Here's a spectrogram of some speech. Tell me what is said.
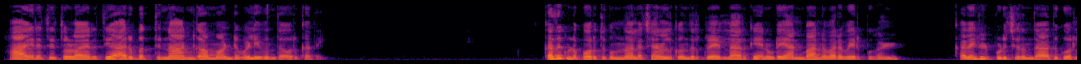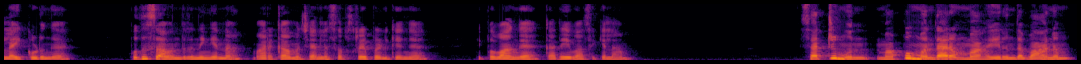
ஆயிரத்தி தொள்ளாயிரத்தி அறுபத்தி நான்காம் ஆண்டு வெளிவந்த ஒரு கதை. கதைக்குள்ளே போகிறதுக்கு முன்னால் சேனலுக்கு வந்திருக்கிற எல்லாருக்கும் என்னுடைய அன்பான வரவேற்புகள். கதைகள் பிடிச்சிருந்தா அதுக்கு ஒரு லைக் கொடுங்க. புதுசாக வந்திருந்தீங்கன்னா மறக்காமல் சேனலை சப்ஸ்கிரைப் பண்ணிக்கோங்க. இப்போ வாங்க கதையை வாசிக்கலாம். சற்று முன் மப்பும் மந்தாரமுமாக இருந்த வானம்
